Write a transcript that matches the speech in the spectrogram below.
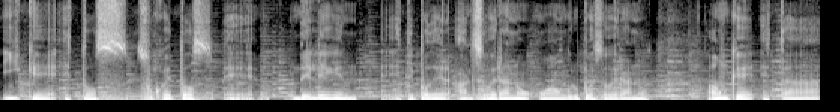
y que estos sujetos eh, deleguen este poder al soberano o a un grupo de soberanos aunque esta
